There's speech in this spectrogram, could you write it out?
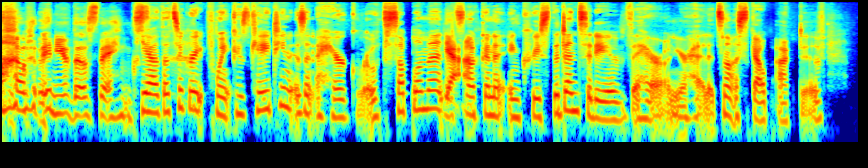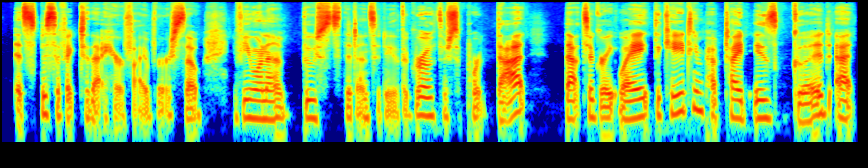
uh, with any of those things. Yeah, that's a great point because K18 isn't a hair growth supplement. Yeah. It's not going to increase the density of the hair on your head. It's not a scalp active. It's specific to that hair fiber. So if you want to boost the density of the growth or support that, that's a great way. The K18 peptide is good at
